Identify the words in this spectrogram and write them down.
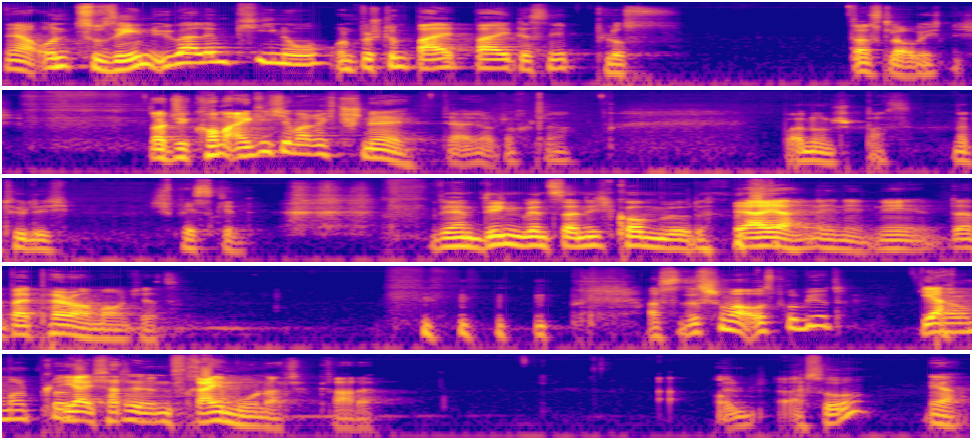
Ja, und zu sehen überall im Kino und bestimmt bald bei Disney Plus. Das glaube ich nicht. Die kommen eigentlich immer recht schnell. Ja, ja, doch klar. War nur ein Spaß. Natürlich. Späßchen. Wäre ein Ding, wenn es da nicht kommen würde. Ja, ja, nee, nee, nee. Bei Paramount jetzt. Hast du das schon mal ausprobiert? Ja, Paramount Plus? ja ich hatte einen Freimonat gerade. Ach so? Ja.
